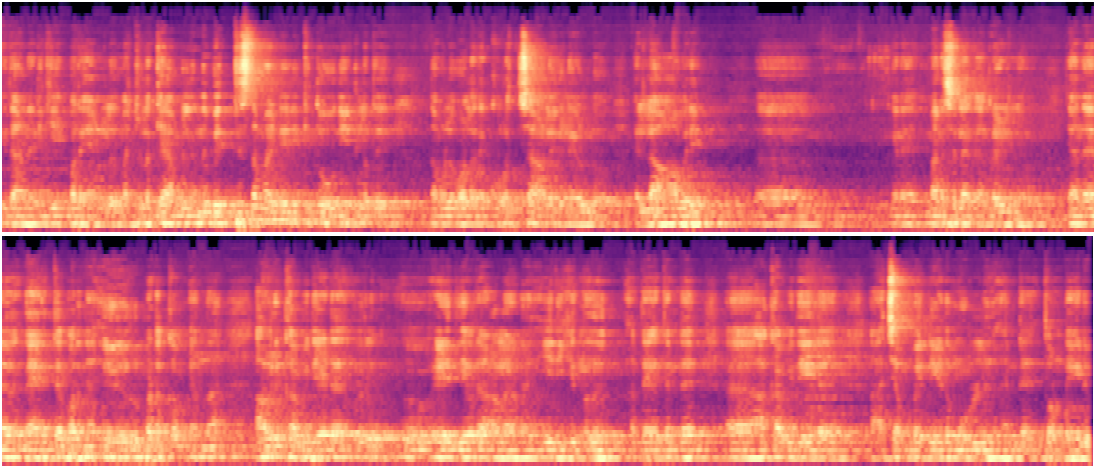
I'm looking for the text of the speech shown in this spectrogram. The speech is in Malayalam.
ഇതാണ് എനിക്ക് പറയാനുള്ളത്. മറ്റുള്ള ക്യാമ്പിൽ നിന്ന് വ്യത്യസ്തമായിട്ട് എനിക്ക് തോന്നിയിട്ടുള്ളത് നമ്മൾ വളരെ കുറച്ച് ആളുകളേ ഉള്ളൂ. എല്ലാവരെയും മനസ്സിലാക്കാൻ കഴിഞ്ഞു. ഞാൻ നേരത്തെ പറഞ്ഞ ഏറുപടക്കം എന്ന ആ ഒരു കവിതയുടെ ഒരു എഴുതിയ ഒരാളാണ് ഇരിക്കുന്നത്. അദ്ദേഹത്തിന്റെ ആ കവിതയിൽ ആ ചെമ്പല്ലിയുടെ മുള്ളിൽ എന്റെ തൊണ്ടയിൽ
